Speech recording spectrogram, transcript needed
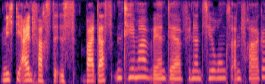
nicht die einfachste ist. War das ein Thema während der Finanzierungsanfrage?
